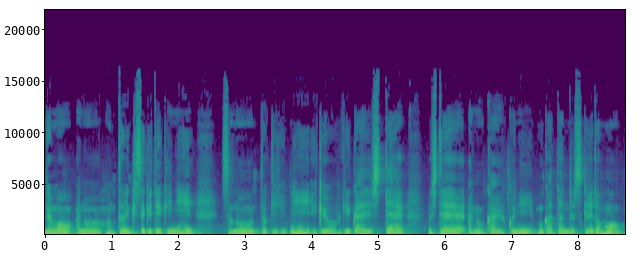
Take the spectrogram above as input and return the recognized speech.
でもあの本当に奇跡的にその時に息を吹き返してそしてあの回復に向かったんですけれども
